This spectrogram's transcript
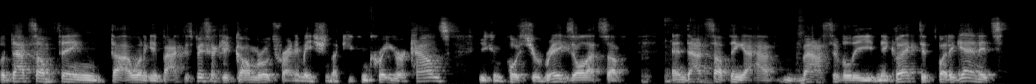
But that's something that I want to get back to. It's basically like a Gumroad for animation. Like you can create your accounts, you can post your rigs, all that stuff. And that's something I have massively neglected. But again, it's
